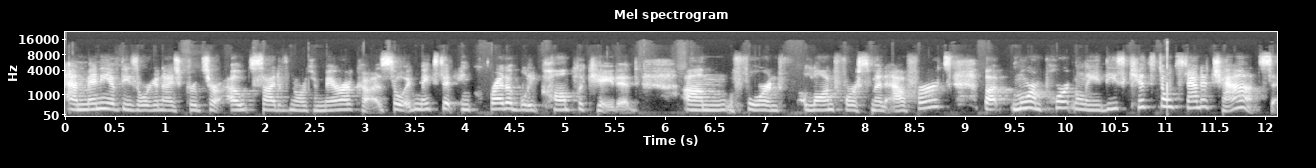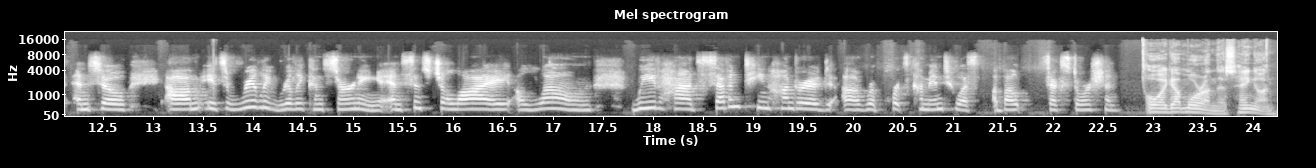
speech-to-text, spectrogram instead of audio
And many of these organized groups are outside of North America. So it makes it incredibly complicated um, for law enforcement efforts. But more importantly, these kids don't stand a chance. And so um, it's really, really concerning. And since July alone, we've had 1,700 uh, reports come into us about sextortion. Oh, I got more on this. Hang on.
